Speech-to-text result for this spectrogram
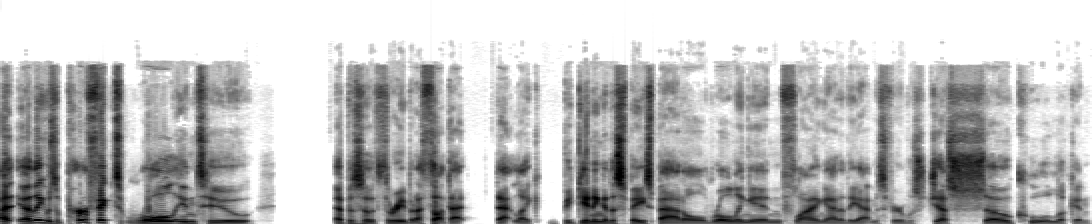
I, I think it was a perfect roll into episode three. But I thought that that like beginning of the space battle, rolling in, flying out of the atmosphere was just so cool looking.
